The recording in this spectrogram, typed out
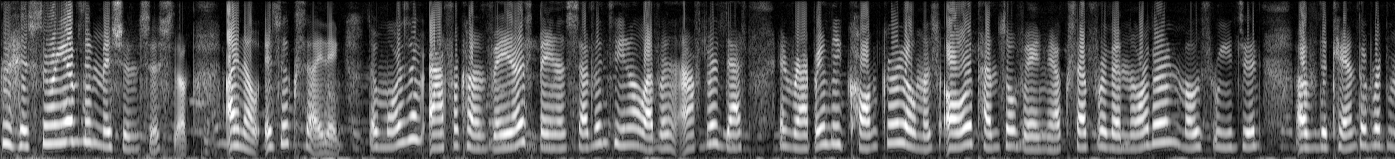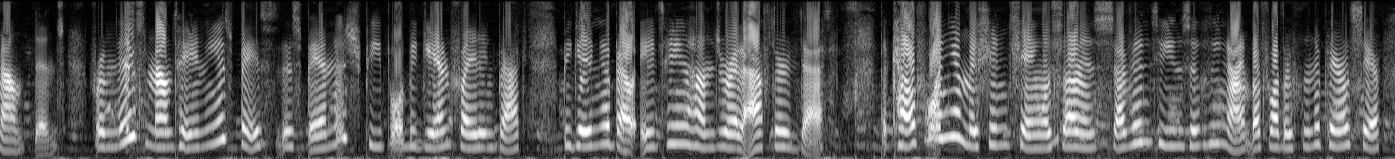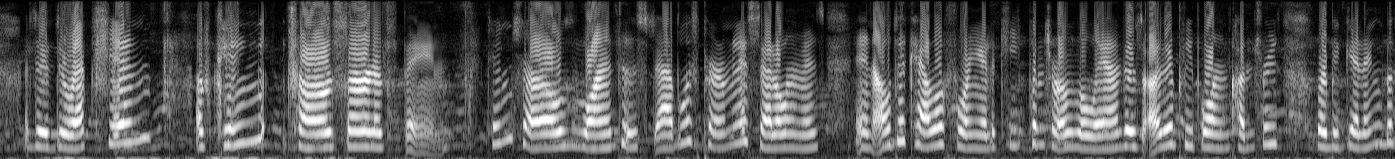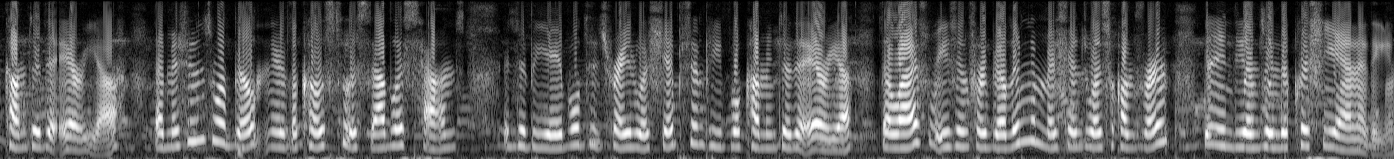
the history of the mission system. I know, it's exciting. The Moors of Africa invaded Spain in 1711 after death and rapidly conquered almost all of Pennsylvania except for the northernmost region of the Cantabrian Mountains. From this mountainous base, the Spanish people began fighting back, beginning about 1800 after death. The California mission chain was started in 1769 by Father Junipero Serra at the direction of King Charles III of Spain. King Charles wanted to establish permanent settlements in Alta California to keep control of the land as other people and countries were beginning to come to the area. The missions were built near the coast to establish towns and to be able to trade with ships and people coming to the area. The last reason for building the missions was to convert the Indians into Christianity.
